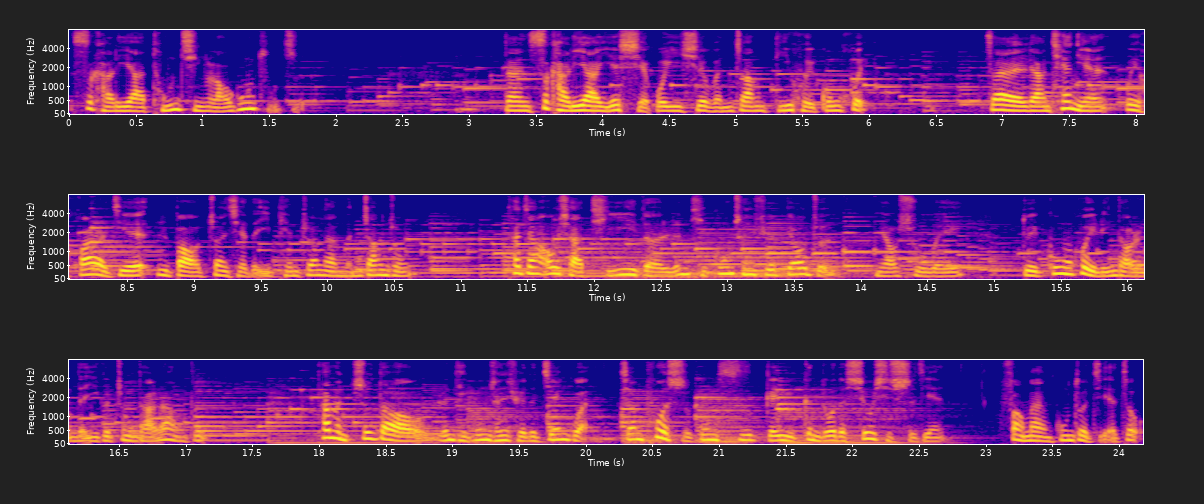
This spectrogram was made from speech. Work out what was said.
斯卡利亚同情劳工组织。但斯卡利亚也写过一些文章诋毁工会。在两千年为《华尔街日报》撰写的一篇专栏文章中，他将欧夏提议的人体工程学标准描述为对工会领导人的一个重大让步。他们知道人体工程学的监管将迫使公司给予更多的休息时间，放慢工作节奏。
